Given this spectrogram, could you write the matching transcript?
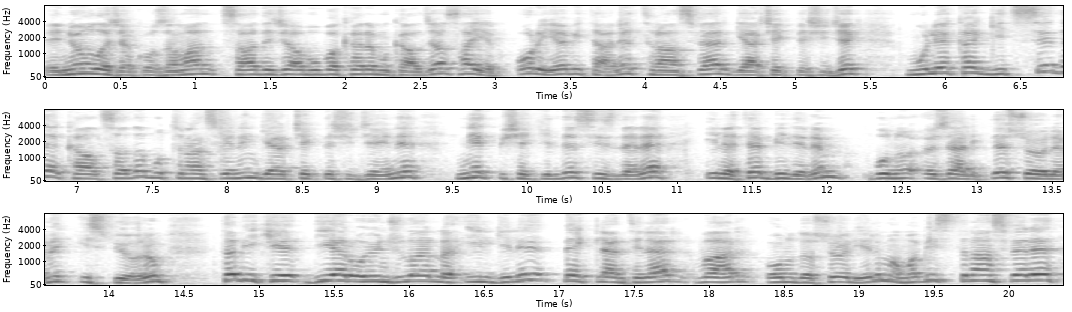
E ne olacak o zaman? Sadece Abu Bakar'a mı kalacağız? Hayır. Oraya bir tane transfer gerçekleşecek. Muleka gitse de kalsa da bu transferin gerçekleşeceğini net bir şekilde sizlere iletebilirim. Bunu özellikle söylemek istiyorum. Tabii ki diğer oyuncularla ilgili beklentiler var. Onu da söyleyelim ama biz transfere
